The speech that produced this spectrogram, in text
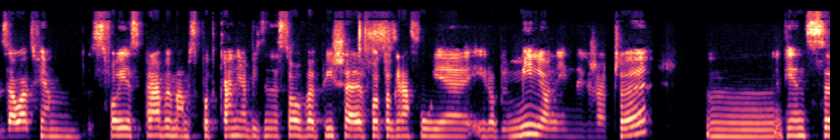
załatwiam swoje sprawy, mam spotkania biznesowe, piszę, fotografuję i robię milion innych rzeczy. Mm, więc e,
